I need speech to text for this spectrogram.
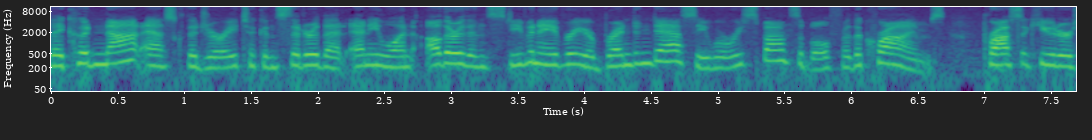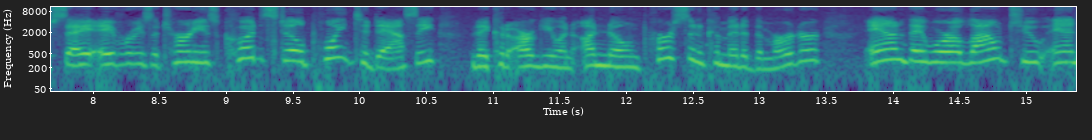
They could not ask the jury to consider that anyone other than Steven Avery or Brendan Dassey were responsible for the crimes. Prosecutors say Avery's attorneys could still point to Dassey. They could argue an unknown person committed the murder, and they were allowed to and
